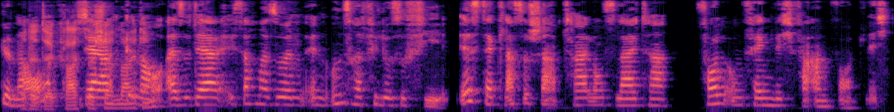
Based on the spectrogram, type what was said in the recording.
Genau. Oder der klassische der, Leiter? Genau, also der, ich sag mal so, in, in unserer Philosophie ist der klassische Abteilungsleiter vollumfänglich verantwortlich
